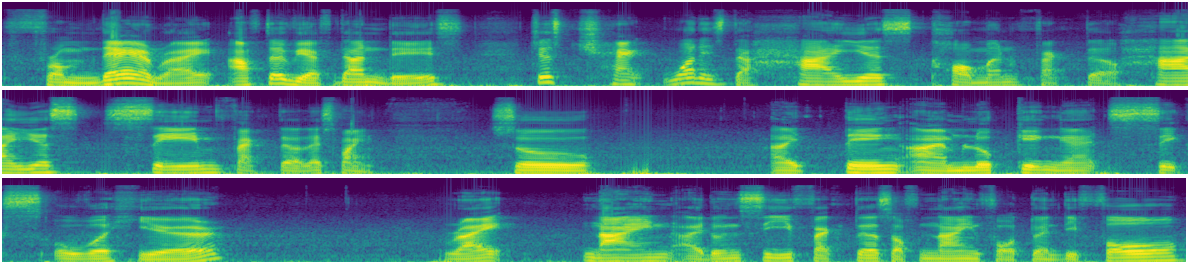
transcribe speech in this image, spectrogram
from there, right, after we have done this, just check what is the highest common factor, highest same factor. Let's find. So I think I'm looking at 6 over here, right? 9, I don't see factors of 9 for 24.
